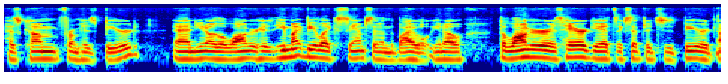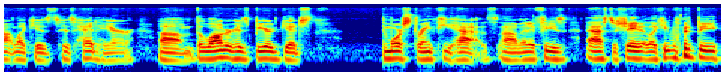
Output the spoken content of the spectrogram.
has come from his beard. And, you know, the longer his, he might be like Samson in the Bible, you know, the longer his hair gets, except it's his beard, not like his, his head hair, um, the longer his beard gets, the more strength he has. Um, and if he's asked to shave it like he would be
